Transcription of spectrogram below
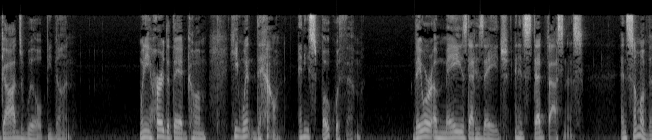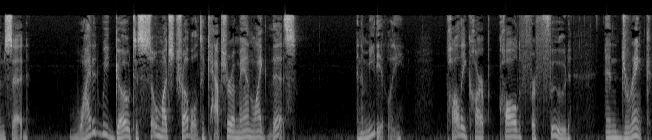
God's will be done. When he heard that they had come, he went down and he spoke with them. They were amazed at his age and his steadfastness. And some of them said, why did we go to so much trouble to capture a man like this? And immediately Polycarp called for food and drink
